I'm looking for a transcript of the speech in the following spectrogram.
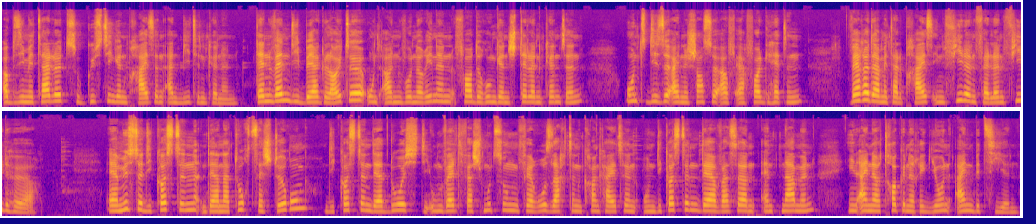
ob sie Metalle zu günstigen Preisen anbieten können. Denn wenn die Bergleute und Anwohnerinnen Forderungen stellen könnten und diese eine Chance auf Erfolg hätten, wäre der Metallpreis in vielen Fällen viel höher. Er müsste die Kosten der Naturzerstörung die Kosten der durch die Umweltverschmutzung verursachten Krankheiten und die Kosten der Wasserentnahmen in einer trockenen Region einbeziehen.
